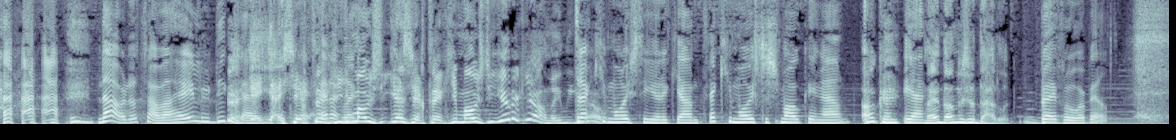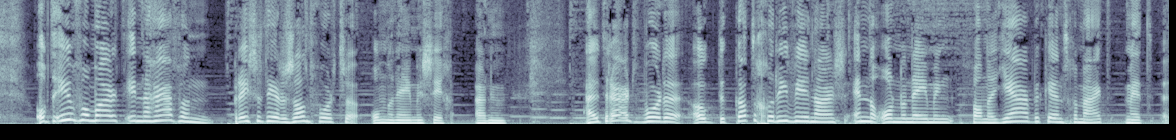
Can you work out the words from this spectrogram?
nou, dat zou wel heel ludiek zijn. Jij, jij zegt, trek je mooiste, jij zegt trek je mooiste jurkje aan. Trek nou, je mooiste jurkje aan, trek je mooiste smoking aan. Oké, Ja. nee, dan is het duidelijk. Bijvoorbeeld. Op de infomarkt in de haven presenteren Zandvoortse ondernemers zich aan u. Uiteraard worden ook de categoriewinnaars en de onderneming van het jaar bekendgemaakt... Met, eh,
